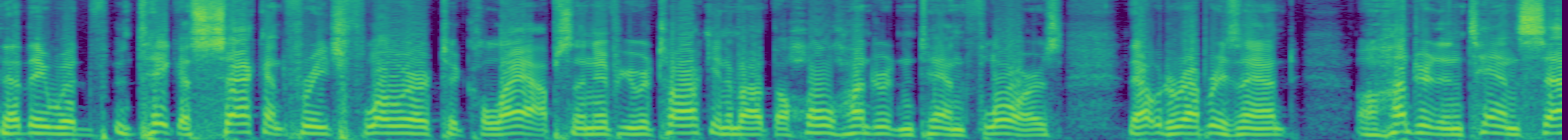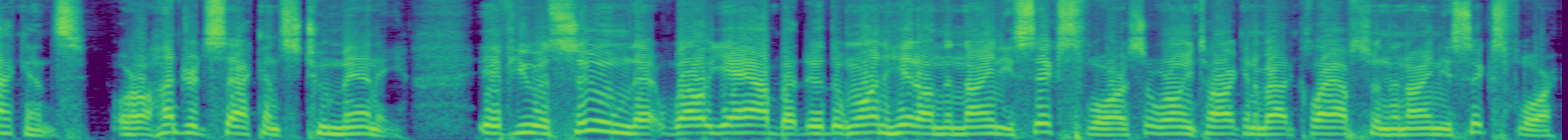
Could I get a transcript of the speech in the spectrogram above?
that they would take a second for each floor to collapse, and if you were talking about the whole 110 floors, that would represent 110 seconds or 100 seconds too many. If you assume that, well, yeah, but the one hit on the 96th floor, so we're only talking about collapse from the 96th floor,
